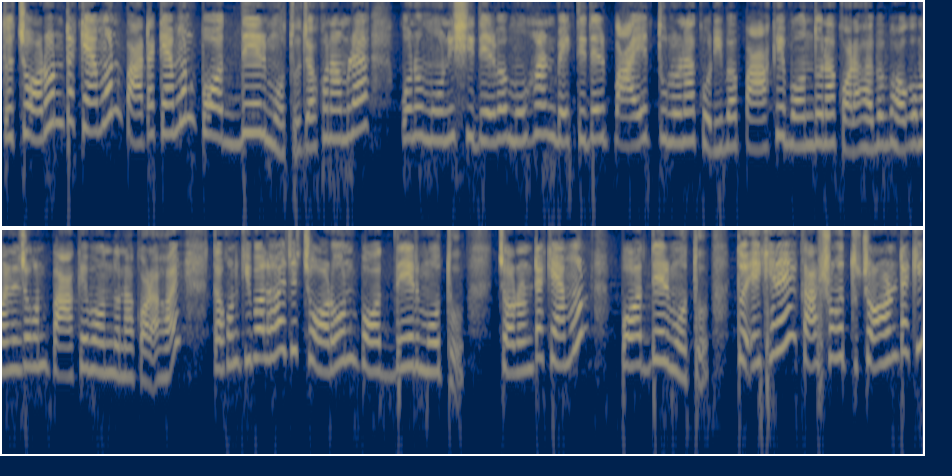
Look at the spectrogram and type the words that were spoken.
তো চরণটা কেমন? পাটা কেমন? পদ্মের মতো। যখন আমরা কোনো মনীষীদের বা মহান ব্যক্তিদের পায়ের তুলনা করি বা পাকে বন্দনা করা হয় বা ভগবানের যখন পাকে বন্দনা করা হয়, তখন কি বলা হয় যে চরণ পদ্মের মতো। চরণটা কেমন? পদ্মের মতো। তো এখানে কার সঙ্গে চরণটা কি?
